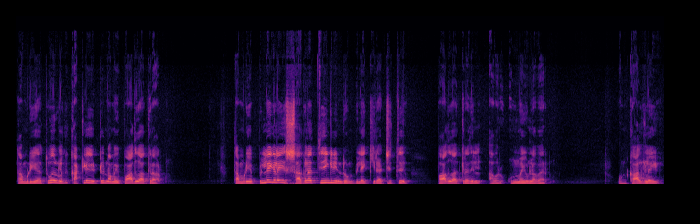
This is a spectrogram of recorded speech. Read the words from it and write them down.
தம்முடைய தூதர்களுக்கு கட்டளையிட்டு நம்மை பாதுகாக்கிறார். தம்முடைய பிள்ளைகளை சகல தீங்கி நின்றும் விலக்கி ரட்சித்து பாதுகாக்கிறதில் அவர் உண்மையுள்ளவர். உன் கால்களை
